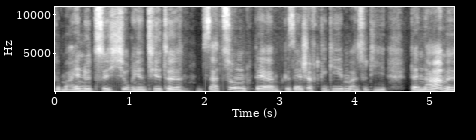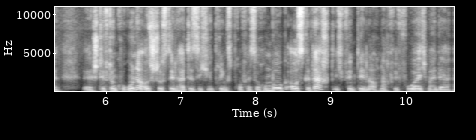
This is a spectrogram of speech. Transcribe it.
gemeinnützig orientierte Satzung der Gesellschaft gegeben. Also die, der Name äh, Stiftung Corona-Ausschuss, den hatte sich übrigens Professor Homburg ausgedacht. Ich finde den auch nach wie vor, ich meine, der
